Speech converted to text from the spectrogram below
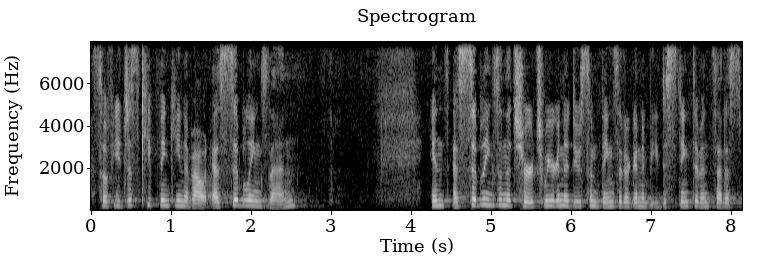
So if you just keep thinking about, as siblings, then, in, as siblings in the church, we are going to do some things that are going to be distinctive and set us,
